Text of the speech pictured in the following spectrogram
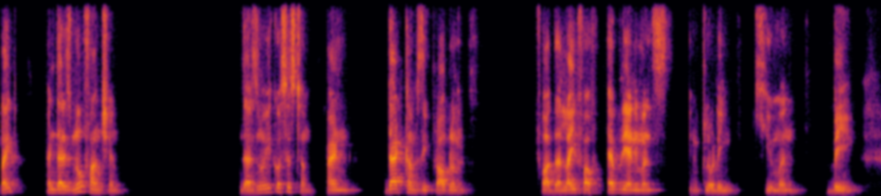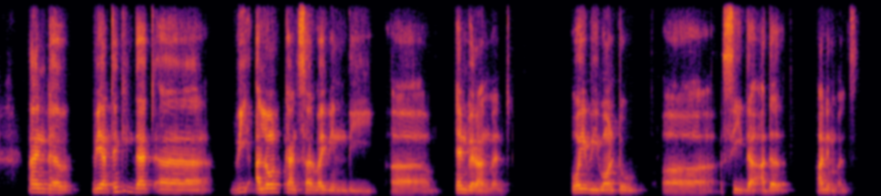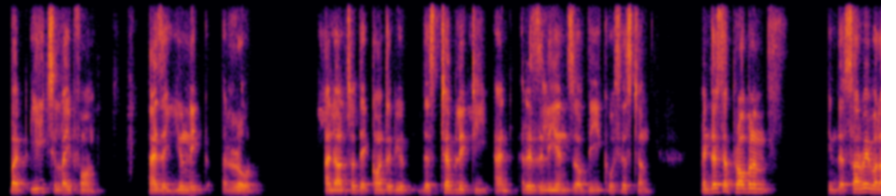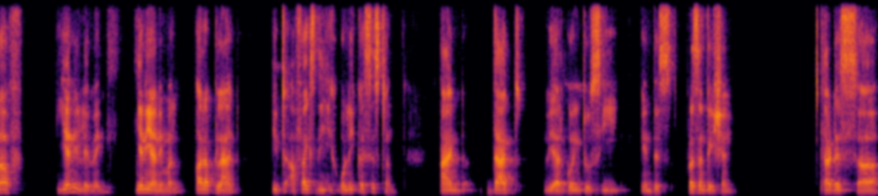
right? And there is no function, there is no ecosystem. And that comes the problem for the life of every animals, including human being. And uh, we are thinking that uh, we alone can survive in the uh, environment. Why we want to uh, see the other animals, but each life form has a unique role. And also they contribute the stability and resilience of the ecosystem. And there's a problem in the survival of any living, any animal or a plant, it affects the whole ecosystem. And that we are going to see in this presentation. That is, uh,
